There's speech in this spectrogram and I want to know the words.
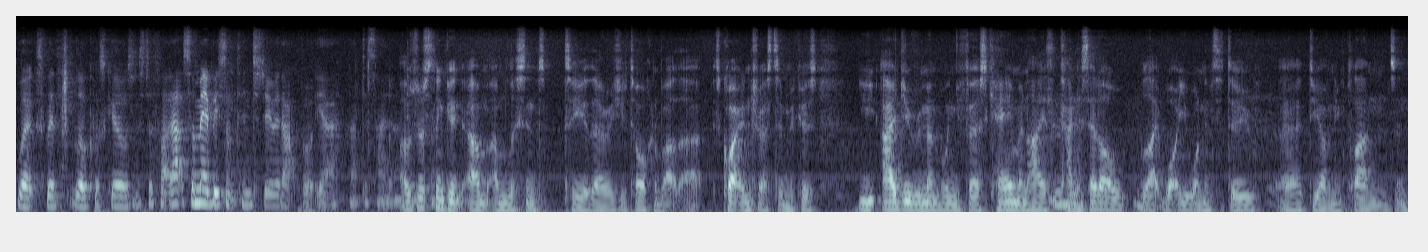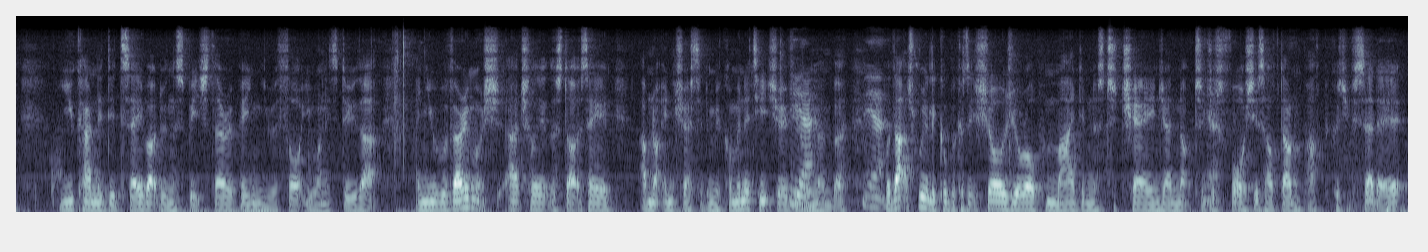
works with local schools and stuff like that. So maybe something to do with that. But yeah, I've decided. I was just thinking, um, I'm listening to you there as you're talking about that. It's quite interesting because you, I do remember when you first came and I kind Mhm. of said, oh, like, what are you wanting to do? Uh, do you have any plans? And you kind of did say about doing the speech therapy and you thought you wanted to do that. And you were very much actually at the start saying, I'm not interested in becoming a teacher, if you remember. Yeah. But that's really good because it shows your open mindedness to change and not to Yeah. just force yourself down a path because you've said it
